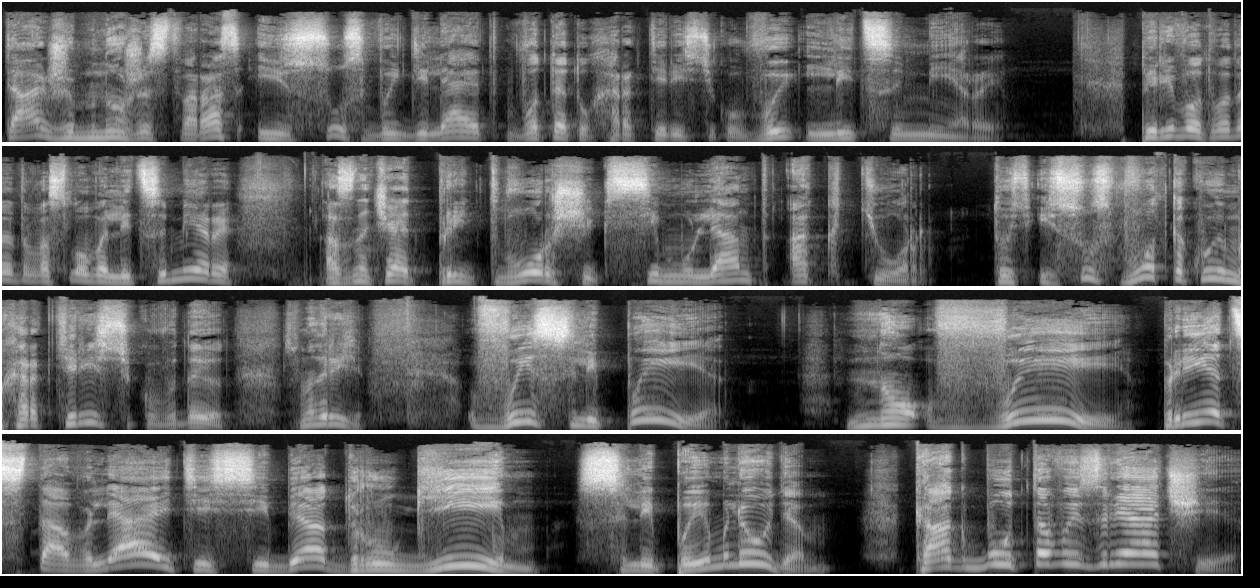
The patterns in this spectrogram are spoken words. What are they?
Также множество раз Иисус выделяет вот эту характеристику. Вы лицемеры. Перевод вот этого слова «лицемеры» означает притворщик, симулянт, актер. То есть Иисус вот какую им характеристику выдает. Смотрите, вы слепые, но вы представляете себя другим слепым людям, как будто вы зрячие,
